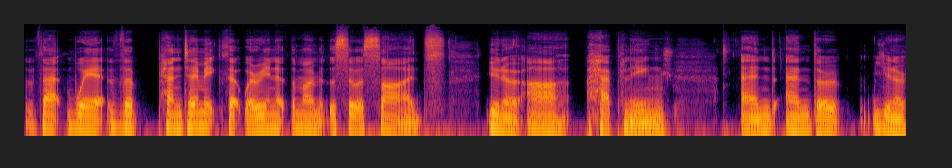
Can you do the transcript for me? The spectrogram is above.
that we're the pandemic that we're in at the moment, the suicides, you know, are happening, and and the you know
